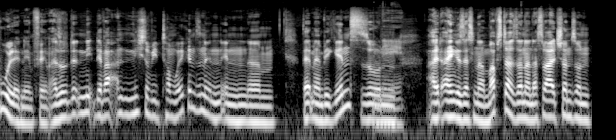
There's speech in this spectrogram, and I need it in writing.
cool in dem Film. Also der, der war nicht so wie Tom Wilkinson in, in ähm, Batman Begins, so nee. ein alteingesessener Mobster, sondern das war halt schon so ein.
